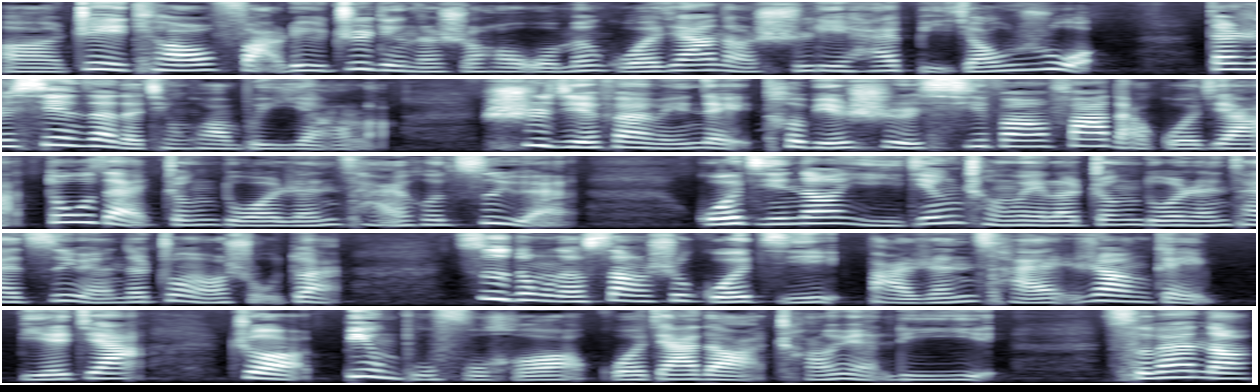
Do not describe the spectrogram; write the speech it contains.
啊，这条法律制定的时候，我们国家呢实力还比较弱，但是现在的情况不一样了。世界范围内，特别是西方发达国家，都在争夺人才和资源，国籍呢已经成为了争夺人才资源的重要手段。自动的丧失国籍，把人才让给别家，这并不符合国家的长远利益。此外呢，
